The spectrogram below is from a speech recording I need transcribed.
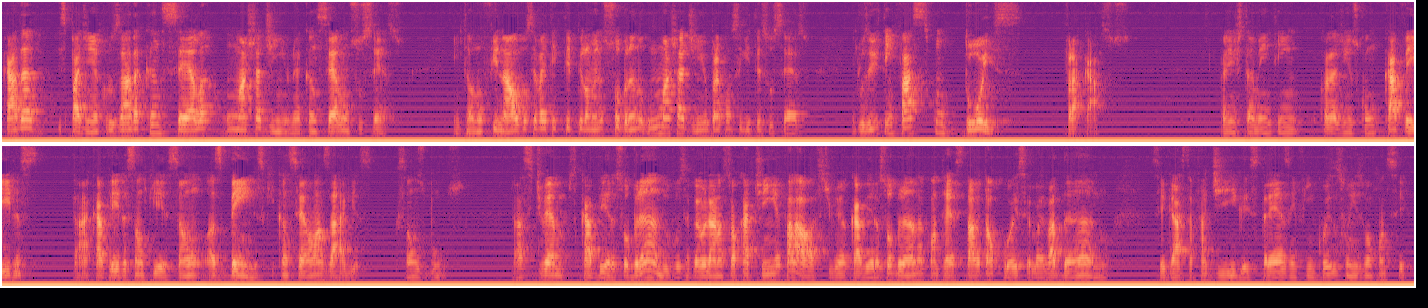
cada espadinha cruzada cancela um machadinho, né? cancela um sucesso. Então no final você vai ter que ter pelo menos sobrando um machadinho para conseguir ter sucesso. Inclusive tem faces com dois fracassos. A gente também tem quadradinhos com caveiras. Tá? Caveiras são o quê? São as banes que cancelam as águias, que são os booms. Tá? Se tiver caveira sobrando, você vai olhar na sua cartinha e falar, ó, se tiver caveira sobrando, acontece tal e tal coisa. Você leva dano, você gasta fadiga, estresse, enfim, coisas ruins vão acontecer.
